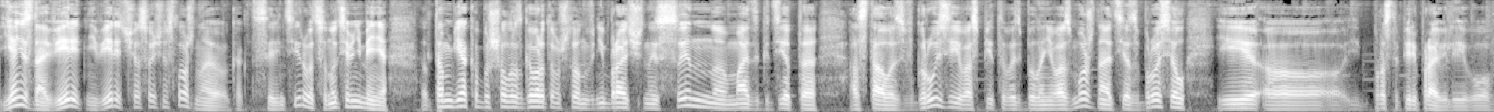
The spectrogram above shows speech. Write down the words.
Я не знаю, верить, не верить, сейчас очень сложно как-то сориентироваться, но тем не менее, там якобы шел разговор о том, что он внебрачный сын, мать где-то осталась в Грузии, воспитывать было невозможно, отец бросил и, э, просто переправили его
